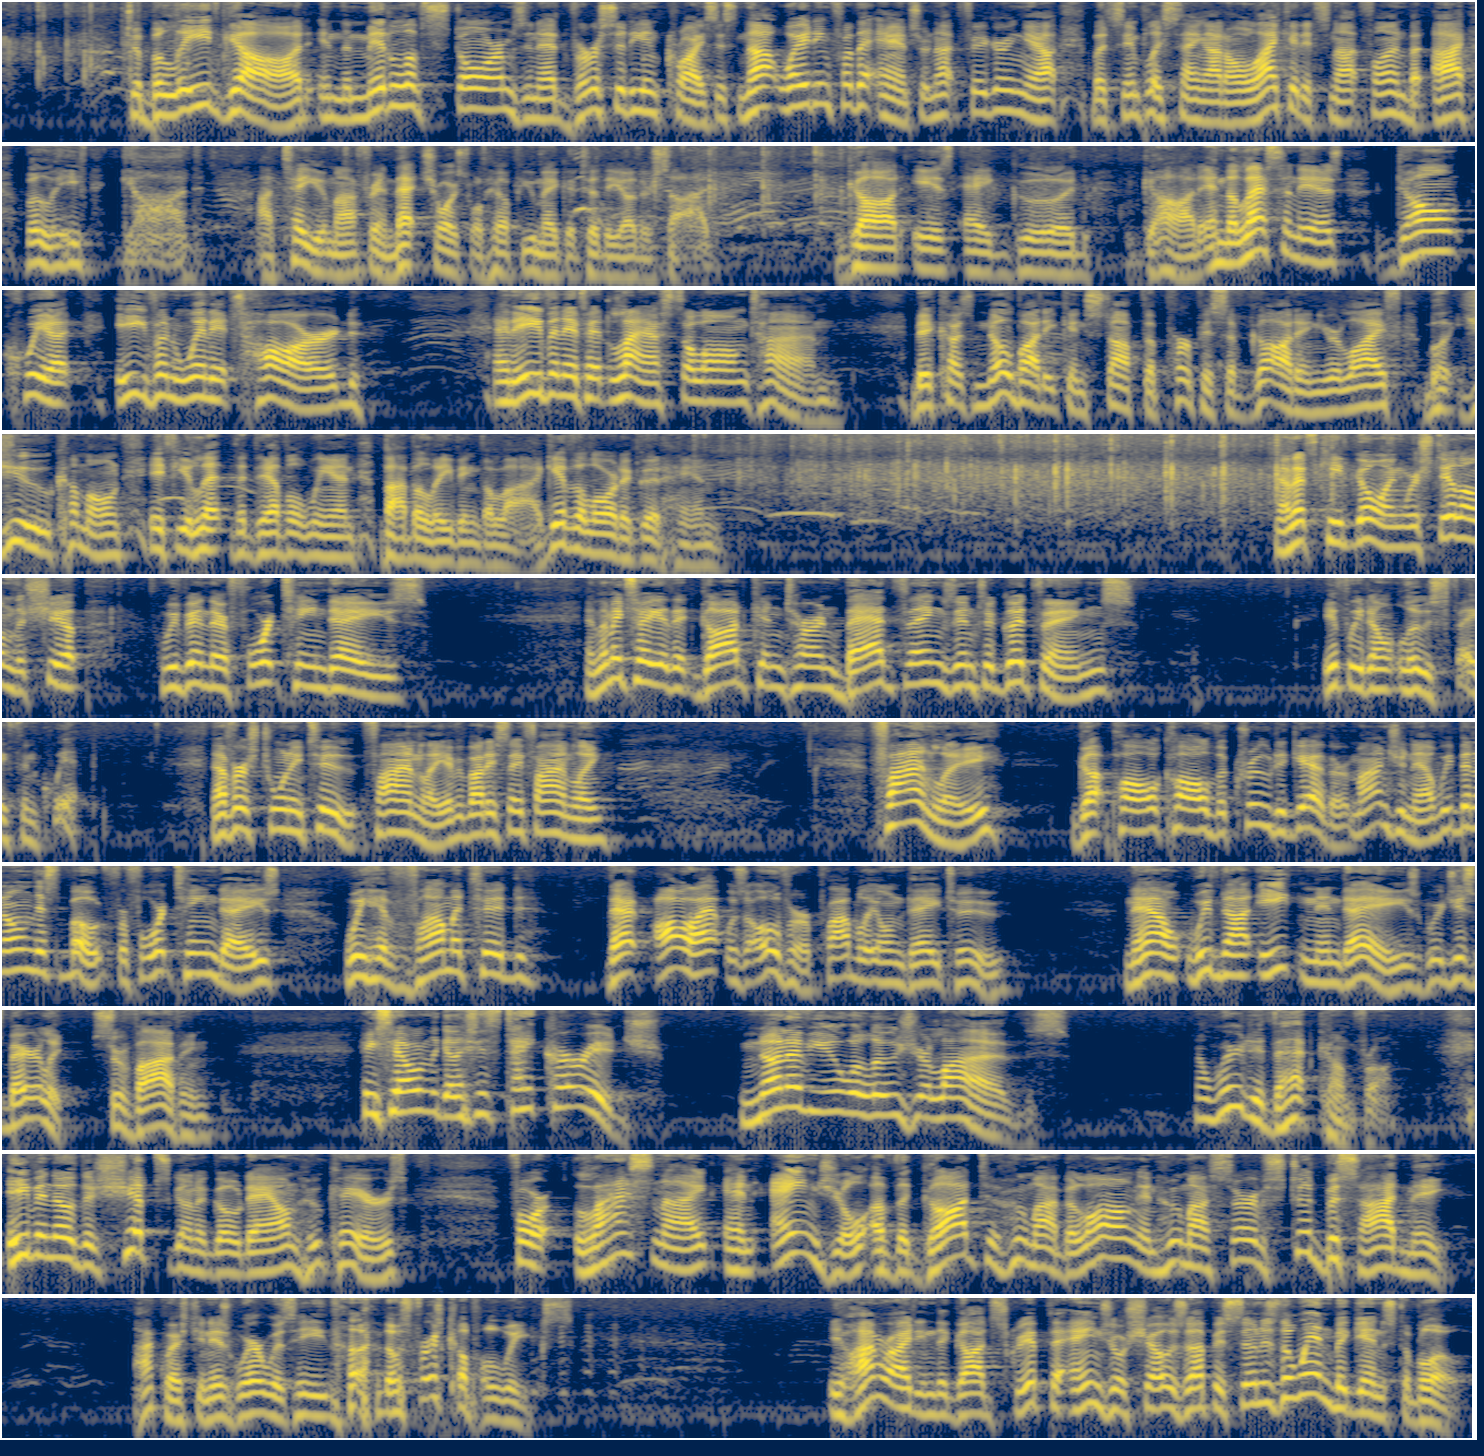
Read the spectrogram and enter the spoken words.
to believe God in the middle of storms and adversity and crisis, not waiting for the answer, not figuring out, but simply saying, I don't like it, it's not fun, but I believe God. I tell you, my friend, that choice will help you make it to the other side. God is a good God. And the lesson is don't quit even when it's hard and even if it lasts a long time. Because nobody can stop the purpose of God in your life but you, come on, if you let the devil win by believing the lie. Give the Lord a good hand. Now let's keep going. We're still on the ship. We've been there 14 days. And let me tell you that God can turn bad things into good things if we don't lose faith and quit. Now, verse 22, finally, everybody say finally. Finally, got Paul called the crew together. Mind you now, we've been on this boat for 14 days. We have vomited that all that was over probably on day 2. Now, we've not eaten in days. We're just barely surviving. He's telling the guys, he says, "Take courage. None of you will lose your lives. Now, where did that come from? Even though the ship's going to go down, who cares? For last night, an angel of the God to whom I belong and whom I serve stood beside me. My question is, where was he those first couple of weeks? If I'm writing the God script, the angel shows up as soon as the wind begins to blow.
